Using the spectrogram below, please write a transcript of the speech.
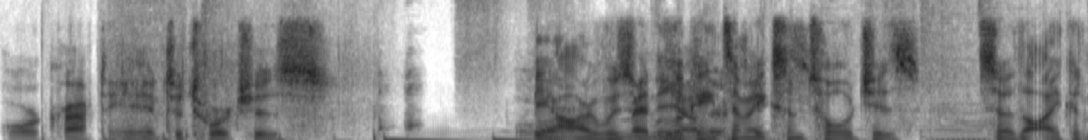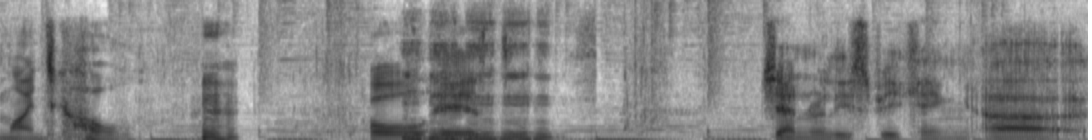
or crafting it into torches. Yeah, I was looking other to make some torches so that I could mine coal. Coal is, generally speaking, uh,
